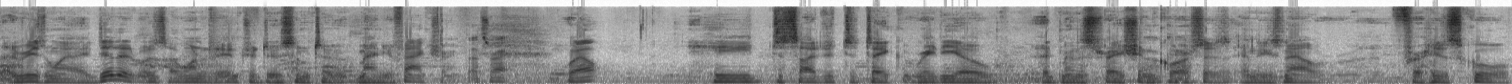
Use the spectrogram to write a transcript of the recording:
the reason why I did it was I wanted to introduce him to manufacturing. That's right. Well, he decided to take radio administration courses, and he's now, for his school,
